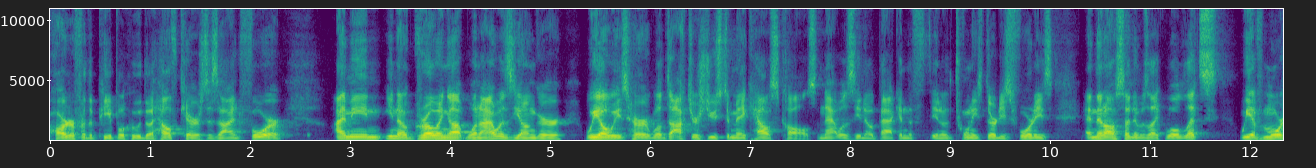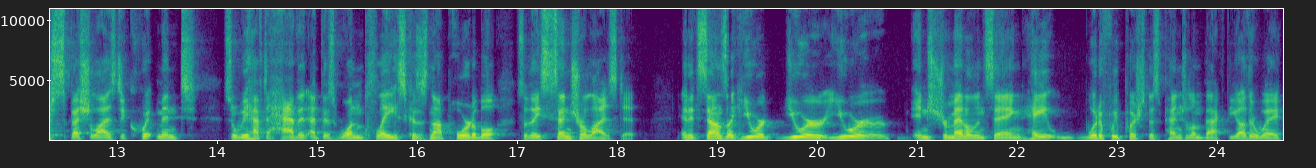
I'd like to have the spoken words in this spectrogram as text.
harder for the people who the healthcare is designed for. I mean, you know, growing up when I was younger, we always heard, well, doctors used to make house calls, and that was, you know, back in the you know 20s, 30s, 40s, and then all of a sudden it was like, well, let's we have more specialized equipment, so we have to have it at this one place because it's not portable, so they centralized it. And it sounds like you were you were you were instrumental in saying hey what if we push this pendulum back the other way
